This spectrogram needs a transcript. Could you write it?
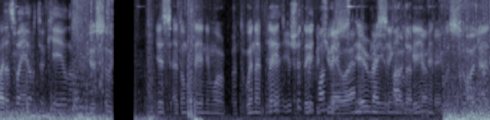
fight. That's why you're 2k. You're so. Yes, I don't play anymore, but when I played, you I played with you. Yeah, every play, you single game, Okay, and you were so bad.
